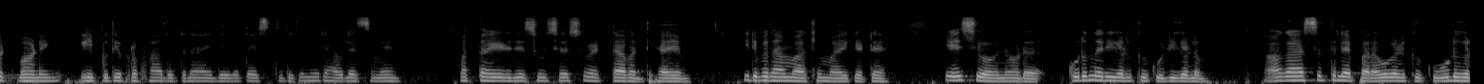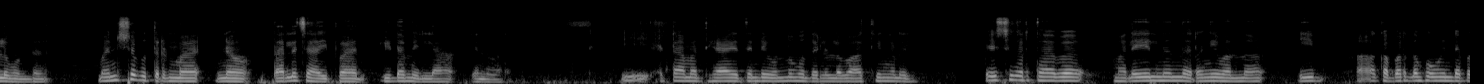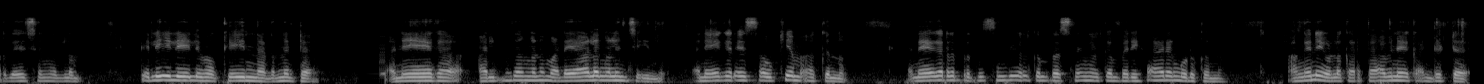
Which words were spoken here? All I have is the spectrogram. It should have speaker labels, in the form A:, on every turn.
A: Morning. ഈ പുതിയ പ്രഭാതത്തിനായി ദൈവത്തെ സ്തുതിക്കുന്ന. രാവിലെ സമയം മത്തായി എഴുതിയ സുവിശേഷം എട്ടാം അധ്യായം ഇരുപതാം വാക്യം വായിക്കട്ടെ. യേശു അവനോട് കുറുനരികൾക്ക് കുഴികളും ആകാശത്തിലെ പറവുകൾക്ക് കൂടുകളുമുണ്ട് മനുഷ്യപുത്രന്മാനോ തല ചായ്പാൻ ഇടമില്ല എന്ന് പറഞ്ഞു. ഈ എട്ടാം അധ്യായത്തിന്റെ ഒന്നു മുതലുള്ള വാക്യങ്ങളിൽ യേശു കർത്താവ് മലയിൽ നിന്ന് ഇറങ്ങി വന്ന ഈ ആ കബർദഭൂമിന്റെ പ്രദേശങ്ങളിലും ഗലീലയിലും ഒക്കെയും നടന്നിട്ട് അനേക അത്ഭുതങ്ങളും അടയാളങ്ങളും ചെയ്യുന്നു. അനേകരെ സൗഖ്യമാക്കുന്നു. അനേകരുടെ പ്രതിസന്ധികൾക്കും പ്രശ്നങ്ങൾക്കും പരിഹാരം കൊടുക്കുന്നു. അങ്ങനെയുള്ള കർത്താവിനെ കണ്ടിട്ട്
